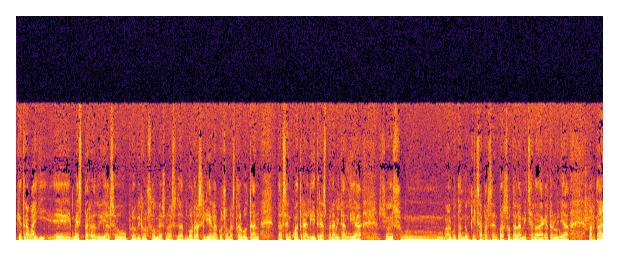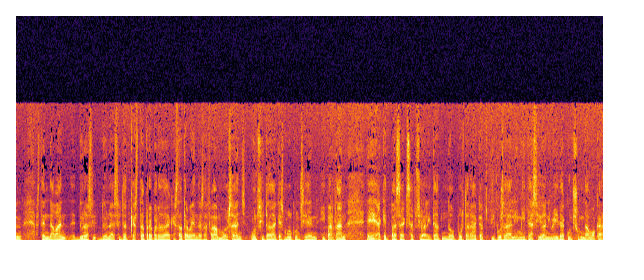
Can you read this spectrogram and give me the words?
que treballi eh, més per reduir el seu propi consum. És una ciutat molt resilient, el consum està al voltant dels 104 litres per habitant dia. Això és un, al voltant d'un 15% per sota la mitjana de Catalunya. Per tant, estem davant d'una ciutat que està preparada, que està treballant des de fa molts anys, un ciutadà que és molt conscient i, per tant, eh, aquest pas a excepcionalitat no portarà cap tipus de limitació a nivell de consum de boques.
